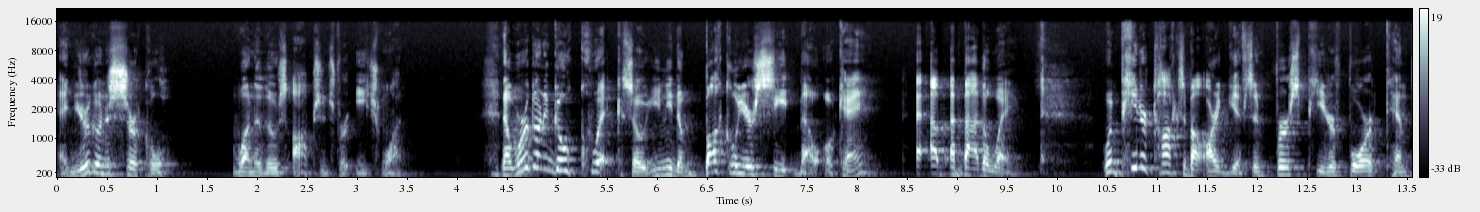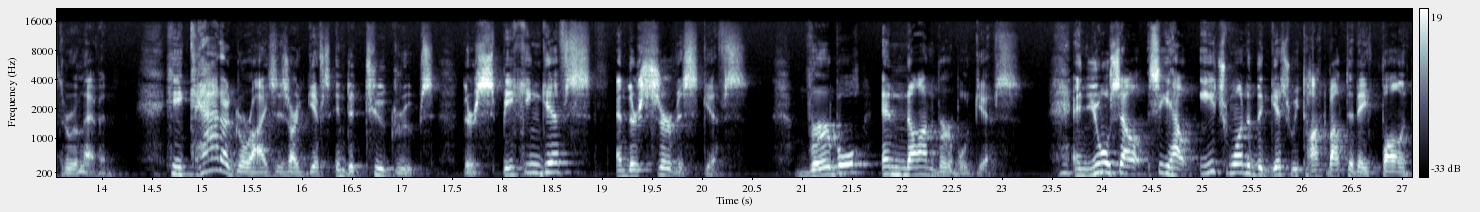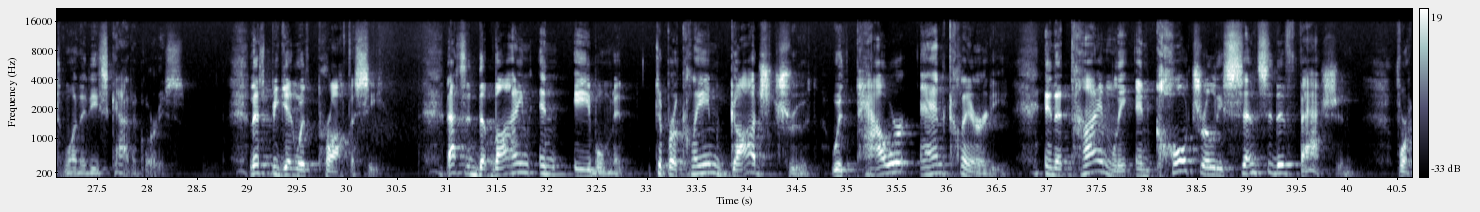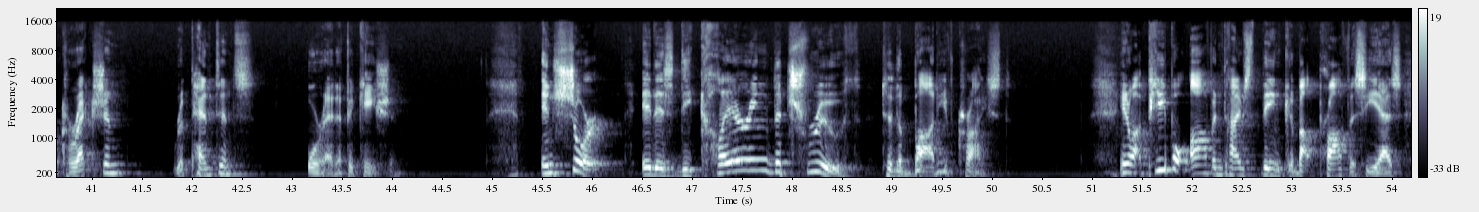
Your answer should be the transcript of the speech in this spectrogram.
And you're going to circle one of those options for each one. Now we're going to go quick, so you need to buckle your seatbelt, okay? Uh, by the way, when Peter talks about our gifts in 1 Peter 4 10 through 11, he categorizes our gifts into two groups their speaking gifts and their service gifts, verbal and nonverbal gifts. And you will see how each one of the gifts we talk about today fall into one of these categories. Let's begin with prophecy. That's a divine enablement to proclaim God's truth with power and clarity in a timely and culturally sensitive fashion for correction, repentance, or edification. In short, it is declaring the truth to the body of Christ. You know, what people oftentimes think about prophecy as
